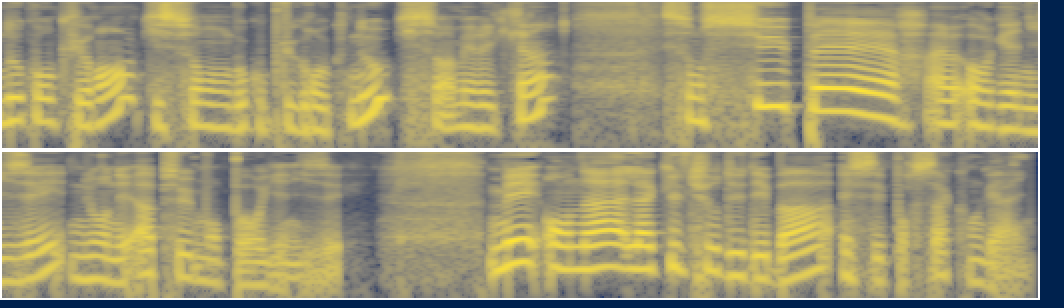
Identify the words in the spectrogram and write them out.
Nos concurrents, qui sont beaucoup plus gros que nous, qui sont américains, sont super organisés. Nous, on n'est absolument pas organisés. Mais on a la culture du débat et c'est pour ça qu'on gagne.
